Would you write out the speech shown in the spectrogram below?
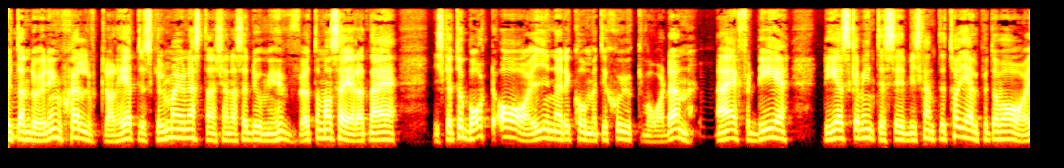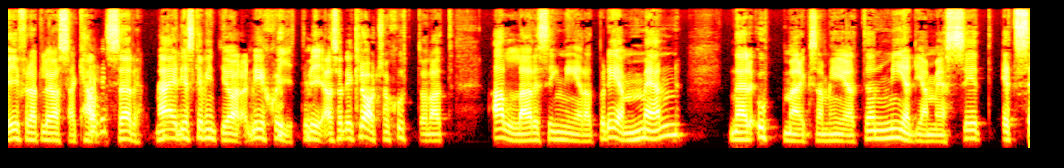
Utan då är det en självklarhet. Det skulle man ju nästan känna sig dum i huvudet om man säger att nej, vi ska ta bort AI när det kommer till sjukvården. Nej, för det, det ska vi inte se. Vi ska inte ta hjälp av AI för att lösa cancer. Nej, det ska vi inte göra. Det skiter vi. Alltså det är klart som sjutton att alla resignerat på det. Men när uppmärksamheten mediamässigt etc.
